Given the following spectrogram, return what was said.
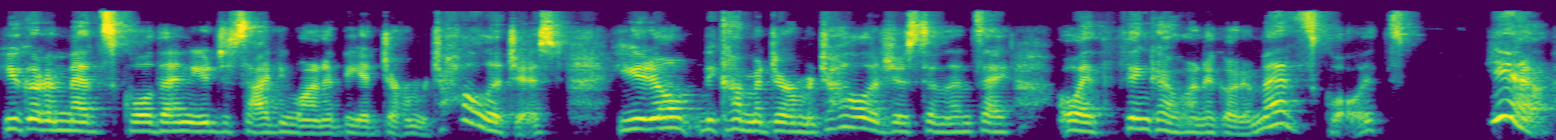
You go to med school then you decide you want to be a dermatologist. You don't become a dermatologist and then say oh i think i want to go to med school. It's yeah,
